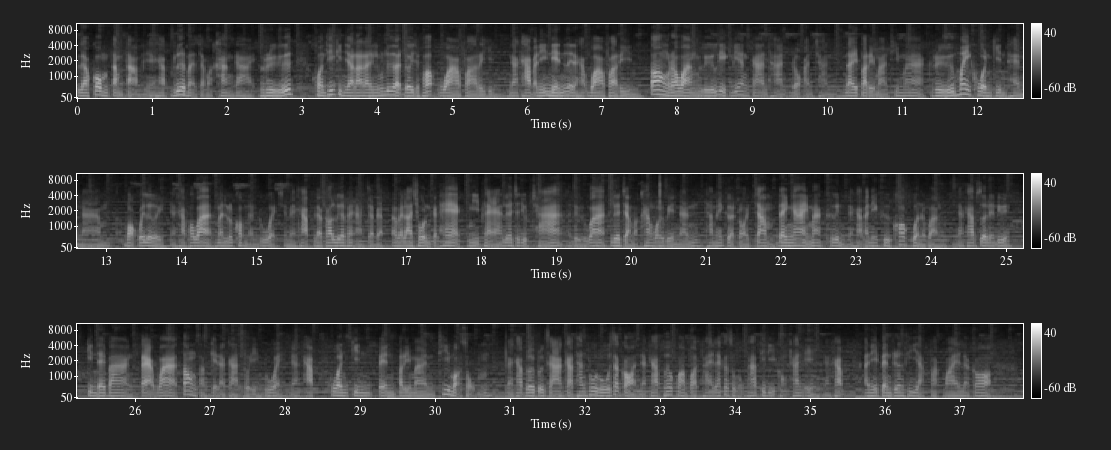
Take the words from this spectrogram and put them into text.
แล้วก้มต่ำๆเนี่ยครับเลือดมันอาจจะมาข้างได้ หรือคนที่กินยาละลายริ่มเลือด โดยเฉพาะวาฟารินนะครับอันนี้เน้นเลยนะครับวาฟาริน ต้องระวังหรือหลีกเลี่ยงการทานดอกอัญชัน ในปริมาณที่มาก หรือไม่ควรกินแทนน้ำบอกไว้เลยนะครับเพราะว่ามันลดความดันด้วยใช่ไหมครับแล้วก็เลือดมันอาจจะแบบเวลาชนกระแทกมีแผลเลือดจะหยุดช้า หรือว่าเลือดจะมาข้างบริเวณนั้นทำให้เกิดรอยจ้ำได้ง่ายมากขึ้นนะครับอันนี้คือข้อควรระวังนะครับส่วนอื่นๆ กินได้บ้าง แต่ว่าต้องสังเกตอาการตัวเองด้วยนะครับควรกินเป็นปริมาณที่เหมาะสมนะครับโดยปรึกษากับท่านผู้รู้ซะก่อนนะครับเพื่อความปลอดภัยและก็สุขภาพที่ดีของท่านเองนะครับอันนี้เป็นเรื่องที่อยากฝากไว้แล้วก็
